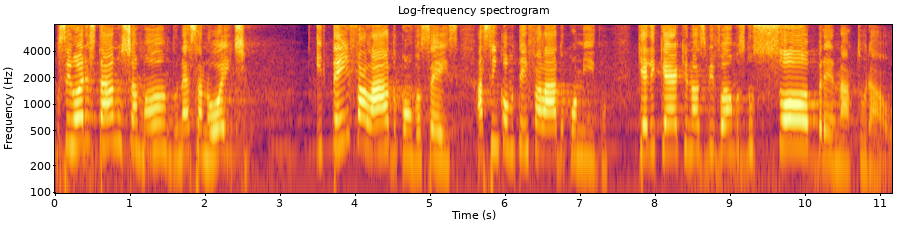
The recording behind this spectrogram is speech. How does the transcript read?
O Senhor está nos chamando nessa noite e tem falado com vocês, assim como tem falado comigo, que Ele quer que nós vivamos no sobrenatural.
